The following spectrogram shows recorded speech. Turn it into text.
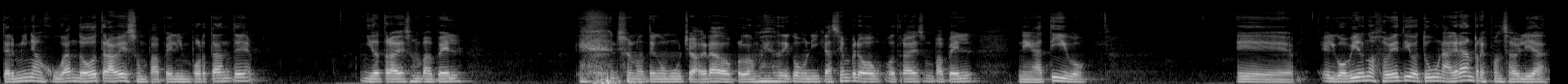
terminan jugando otra vez un papel importante y otra vez un papel, yo no tengo mucho agrado por los medios de comunicación, pero otra vez un papel negativo. Eh, el gobierno soviético tuvo una gran responsabilidad,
